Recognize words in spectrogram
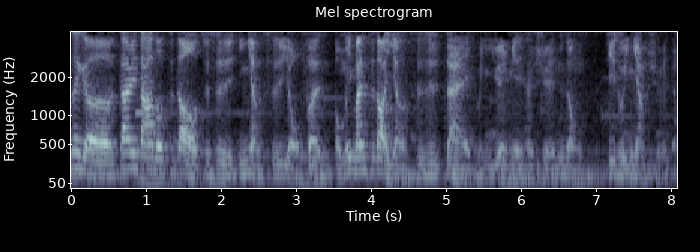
那个，在因为大家都知道，就是营养师有分，我们一般知道营养师是在什么医院里面很学那种基础营养学的，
